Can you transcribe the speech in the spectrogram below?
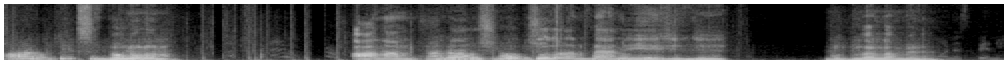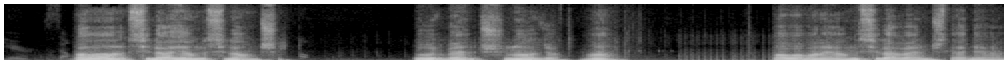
Aa roket çizdi. No no no no. Anam anam vurdular beni. Vurdular lan beni. Aa silah yanlış silah almışım. Dur ben şunu alacaktım. Ha. Baba bana yanlış silah vermişler ya.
